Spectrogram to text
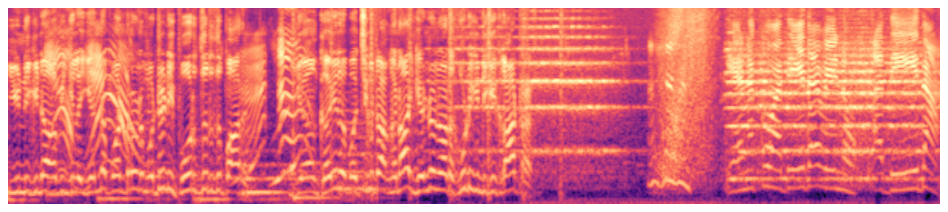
இன்னைக்கு நான் அவங்கள என்ன பண்றேன்னு மட்டும் நீ பொறுத்திருந்து பாரு. என் கையில வச்சுக்கிட்டாங்கன்னா என்ன நடக்கும்னு இன்னைக்கு காட்டுறேன். எனக்கும் அதே தான் வேணும். அதே தான்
